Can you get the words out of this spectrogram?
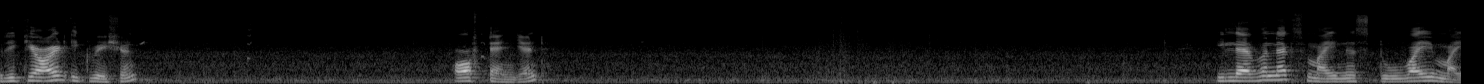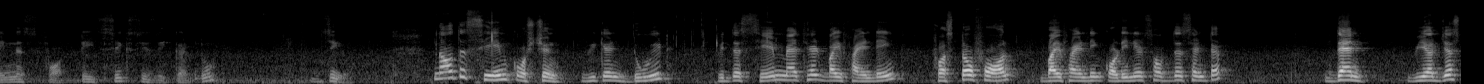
Required equation of tangent. 11x minus 2y minus 46 is equal to 0. Now, the same question we can do it with the same method by finding first of all by finding coordinates of the center. Then we are just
